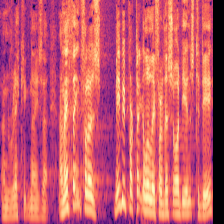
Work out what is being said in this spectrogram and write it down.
and recognize that. And I think for us, maybe particularly for this audience today,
